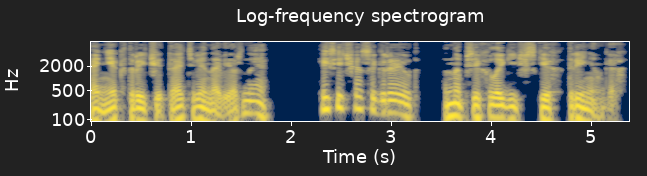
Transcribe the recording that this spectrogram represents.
А некоторые читатели, наверное, и сейчас играют на психологических тренингах.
